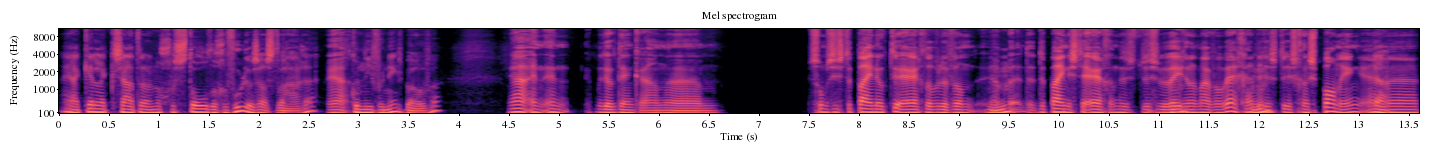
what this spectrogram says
nou ja, kennelijk zaten er nog gestolde gevoelens als het ware. Ja. Dat komt niet voor niks boven. Ja, en, en ik moet ook denken aan. ehm, soms is de pijn ook te erg dat we ervan. Mhm. de, de pijn is te erg, en dus, dus we bewegen Mhm. het maar van weg. Hè? Mhm. Er, is, er is gewoon spanning. En, Ja.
